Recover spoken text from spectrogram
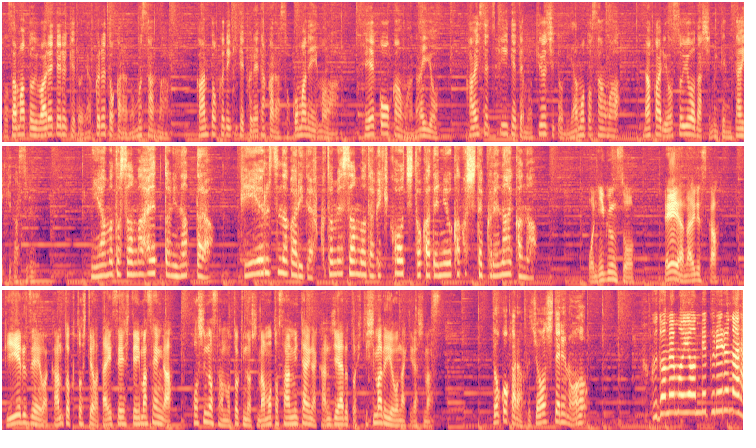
戸様と言われてるけどヤクルトからのムさんが監督で来てくれたからそこまで今は抵抗感はないよ。解説聞いてても球児と宮本さんは仲良さそうだし見てみたい気がする。宮本さんがヘッドになったら、PL つながりで福留さんも打撃コーチとかで入閣してくれないかな。鬼軍曹ええやないですか。PL 勢は監督としては大成していませんが星野さんの時の島本さんみたいな感じやると引き締まるような気がします。どこから浮上してるの？福留も呼んでくれるなら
